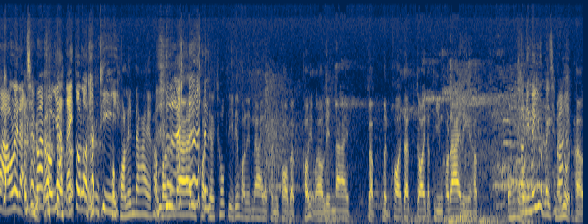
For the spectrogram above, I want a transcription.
ว้าวเลยแหละใช่ป่ะเขาอยากได้ตัวเราทันทีพอพอเล่นได้ครับพอเล่นได้พอยังโชคดีที่พอเล่นได้แล้วคราวนี้พอแบบเขาเห็นว่าเราเล่นได้ แบบเหมือนพอจะจอยกับทีมเขาได้อะไรเงี้ยครับโอ้โหคราวนี้ไม่หยุดเลยใช่ไม่ปะหยุดครับ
